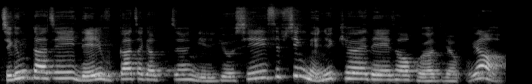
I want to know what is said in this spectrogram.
지금까지 내일 국가 자격증 1교시 습식 매니큐어에 대해서 보여드렸고요.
